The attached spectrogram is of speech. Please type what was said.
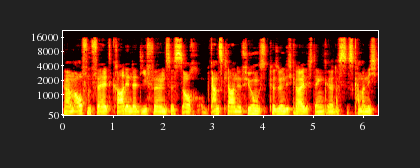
ähm, auf dem Feld, gerade in der Defense, ist auch ganz klar eine Führungspersönlichkeit. Ich denke, das, das kann man nicht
